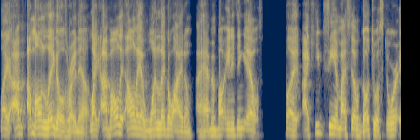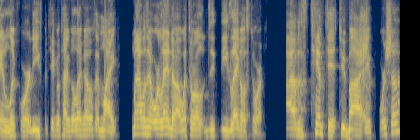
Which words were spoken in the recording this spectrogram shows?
like I'm, I'm on Legos right now. Like I've only I only have one Lego item. I haven't bought anything else. But I keep seeing myself go to a store and look for these particular type of Legos. And like when I was in Orlando, I went to a, the, the Lego store. I was tempted to buy a Porsche.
